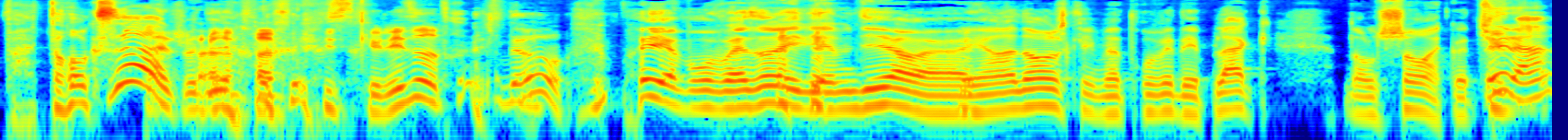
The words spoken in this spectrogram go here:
pas tant que ça, je veux pas, dire. pas plus que les autres. Non, Moi, il y a mon voisin, il vient me dire, euh, il y a un ange qui m'a trouvé des plaques dans le champ à côté, Tu- là.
